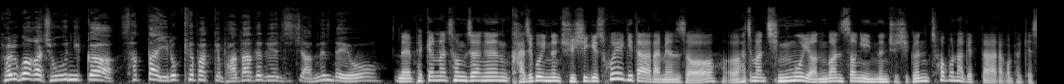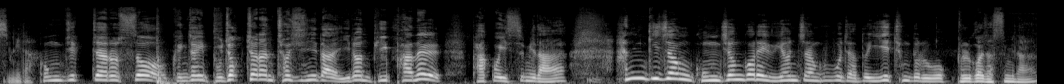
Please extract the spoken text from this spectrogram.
결과가 좋으니까 샀다 이렇게밖에 받아들여지지 않는데요. 네, 백경란 청장은 가지고 있는 주식이 소액이다라면서 어, 하지만 직무 연관성이 있는 주식은 처분하겠다라고 밝혔습니다. 공직자로서 굉장히 부적절한 처신이다 이런 비판을 받고 있습니다. 한기정 공정거래위원장 후보자도 이해충돌 의혹 불거졌습니다.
